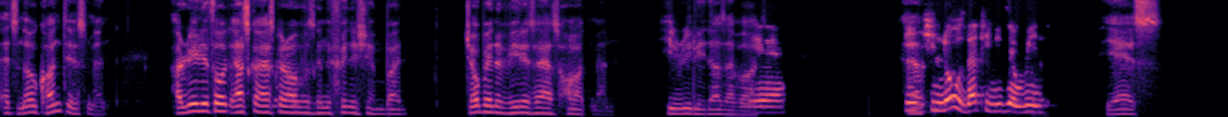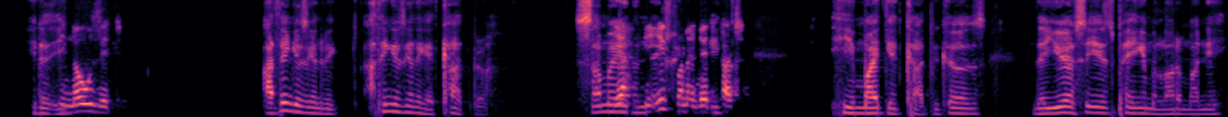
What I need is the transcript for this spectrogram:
It's no contest, man. I really thought Askar Askarov was going to finish him, but Joe Benavides has heart, man. He really does have heart. Yeah. He, Uh, he knows that he needs a win. yes. He, He he, knows it. I think he's going to be. I think he's to get cut, bro. Somewhere Yeah, he is gonna get week, cut. he might get cut because the UFC is paying him a lot of money,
